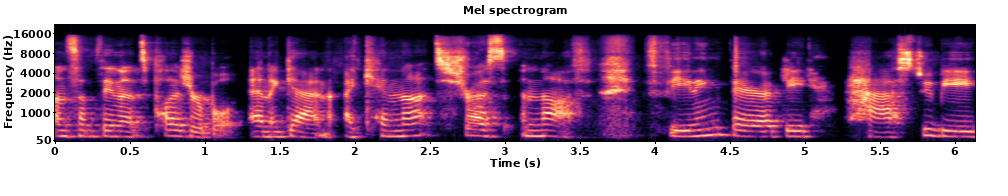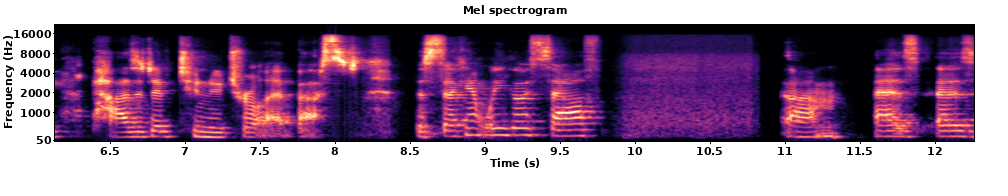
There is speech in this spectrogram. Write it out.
on something that's pleasurable and again i cannot stress enough feeding therapy has to be positive to neutral at best the second we go south um, as as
